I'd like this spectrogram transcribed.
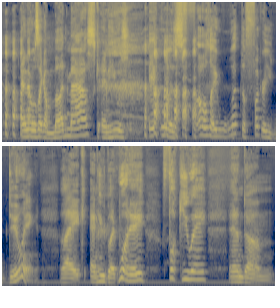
and it was like a mud mask and he was it was I was like what the fuck are you doing? Like and he would be like what eh? Fuck you eh? And um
